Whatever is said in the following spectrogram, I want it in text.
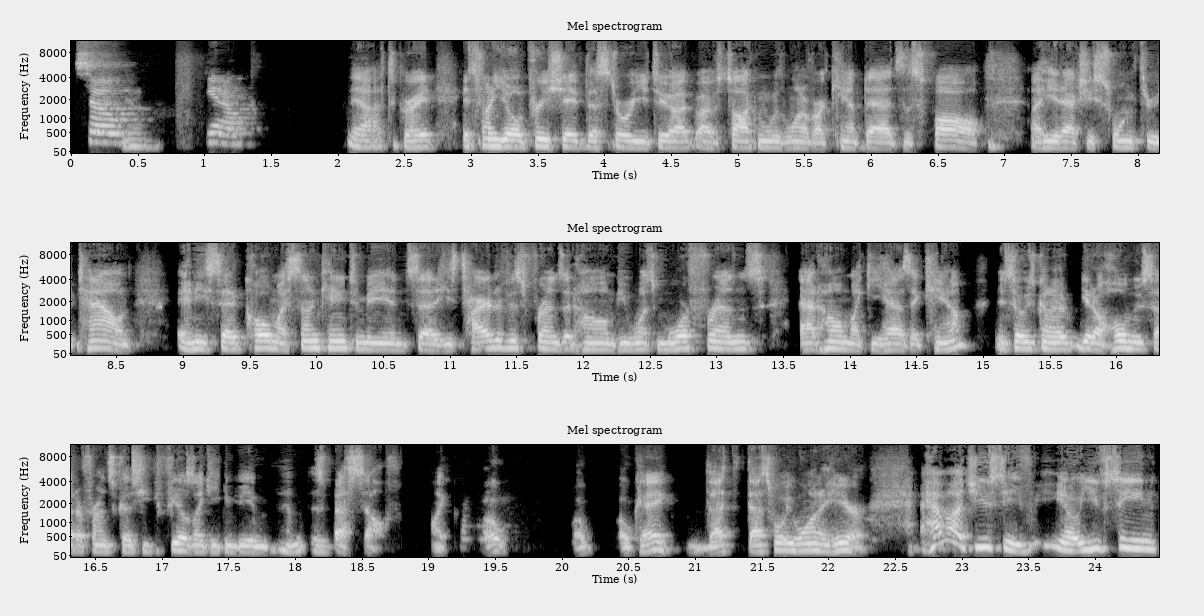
So, yeah. you know, yeah, it's great. It's funny you'll appreciate this story you too. I, I, was talking with one of our camp dads this fall. Uh, he had actually swung through town, and he said, "Cole, my son came to me and said he's tired of his friends at home. He wants more friends at home, like he has at camp, and so he's going to get a whole new set of friends because he feels like he can be his best self." Like, oh, oh, okay, that's that's what we want to hear. How about you, Steve? You know, you've seen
